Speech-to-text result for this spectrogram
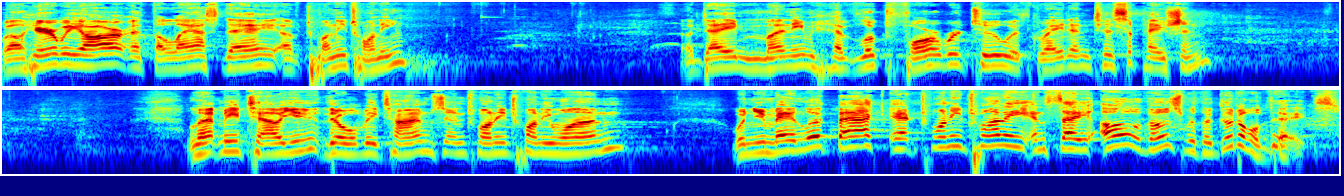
Well, here we are at the last day of 2020, a day many have looked forward to with great anticipation. Let me tell you, there will be times in 2021 when you may look back at 2020 and say, oh, those were the good old days.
